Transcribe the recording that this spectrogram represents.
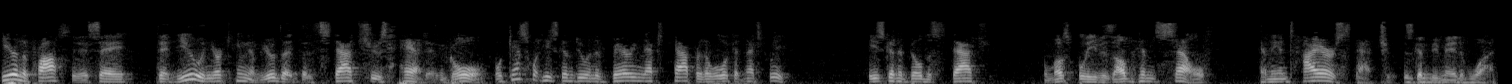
Here in the prophecy, they say that you and your kingdom, you're the, the statue's head in gold. Well, guess what he's going to do in the very next chapter that we'll look at next week? He's going to build a statue who most believe is of himself, and the entire statue is going to be made of what?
